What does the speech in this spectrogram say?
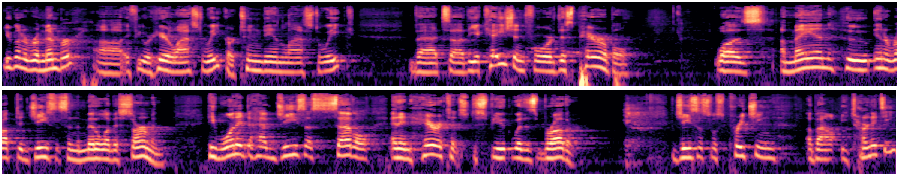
You're going to remember, uh, if you were here last week or tuned in last week, that uh, the occasion for this parable was a man who interrupted Jesus in the middle of his sermon. He wanted to have Jesus settle an inheritance dispute with his brother. Jesus was preaching about eternity.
